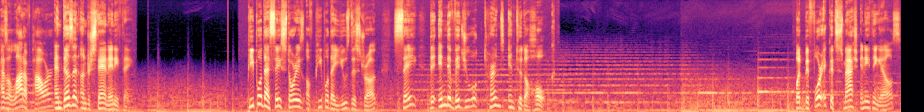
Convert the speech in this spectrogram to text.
has a lot of power, and doesn't understand anything. People that say stories of people that use this drug say the individual turns into the Hulk. But before it could smash anything else,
